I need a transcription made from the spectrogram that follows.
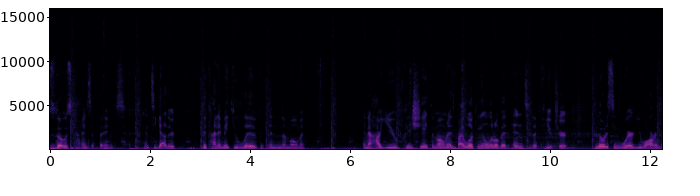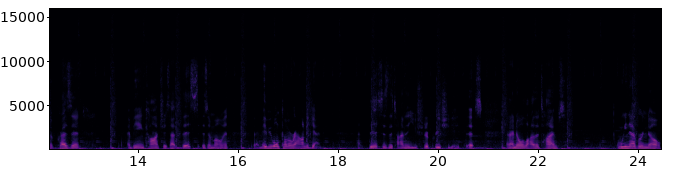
those kinds of things. And together, they kind of make you live in the moment. And now, how you appreciate the moment is by looking a little bit into the future, noticing where you are in the present, and being conscious that this is a moment that maybe won't come around again. That this is the time that you should appreciate this. And I know a lot of the times we never know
